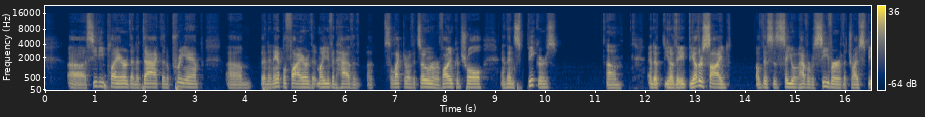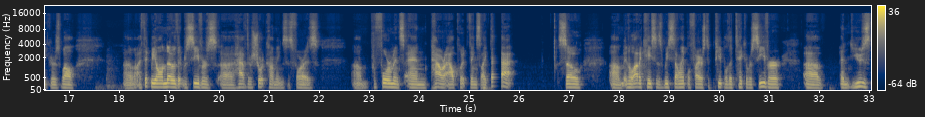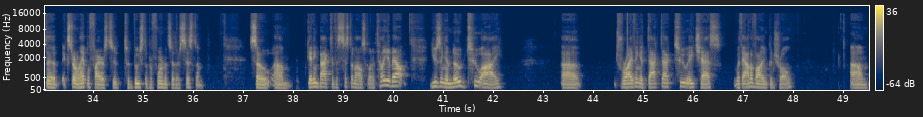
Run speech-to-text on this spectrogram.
a CD player, then a DAC, then a preamp, um, then an amplifier that might even have a, a, selector of its own or a volume control, and then speakers. Um, and uh, you know the the other side of this is say you have a receiver that drives speakers. Well, uh, I think we all know that receivers uh, have their shortcomings as far as um, performance and power output, things like that. So, um, in a lot of cases, we sell amplifiers to people that take a receiver uh, and use the external amplifiers to to boost the performance of their system. So, um, getting back to the system I was going to tell you about, using a Node 2i, uh, driving a DAC DAC 2 HS without a volume control. Um,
